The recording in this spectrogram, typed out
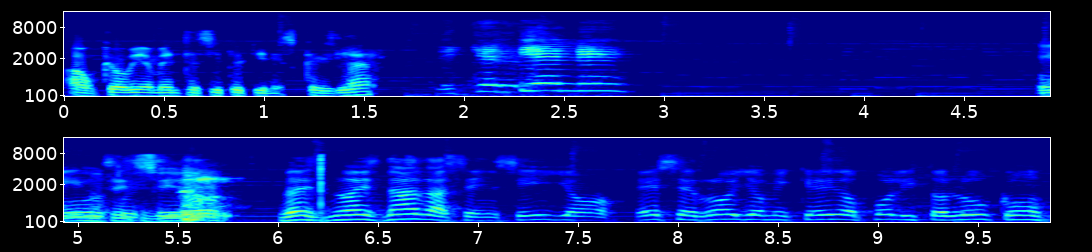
aunque obviamente sí te tienes que aislar. ¿Y qué tiene? Sí, Oh, no, pues sí. no es, no es nada sencillo. Ese rollo, mi querido Polito Luco.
